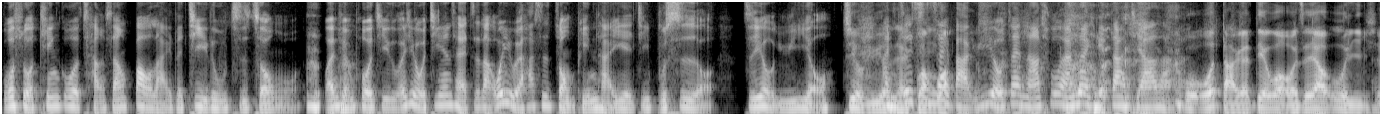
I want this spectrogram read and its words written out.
我所听过厂商报来的记录之中哦，完全破纪录，而且我今天才知道，我以为他是总平台业绩，不是哦。只有鱼油，只有鱼油在官网。你这次再把鱼油再拿出来卖给大家啦！我我打个电话，我真要问一下，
